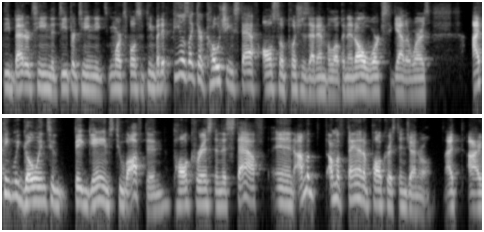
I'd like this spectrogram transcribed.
the better team, the deeper team, the more explosive team, but it feels like their coaching staff also pushes that envelope and it all works together. Whereas I think we go into big games too often, Paul Chryst and this staff, and I'm a I'm a fan of Paul Chryst in general. I I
